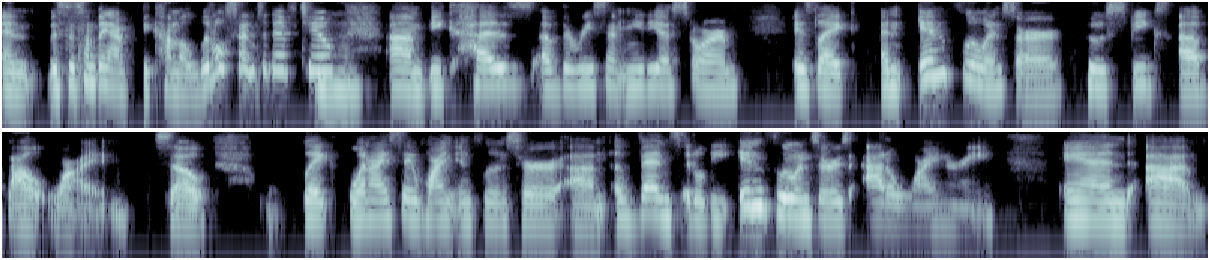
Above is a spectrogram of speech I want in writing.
and this is something I've become a little sensitive to Mhm. um, because of the recent media storm, is like an influencer who speaks about wine. So, like when I say wine influencer um, events, it'll be influencers at a winery. And um,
